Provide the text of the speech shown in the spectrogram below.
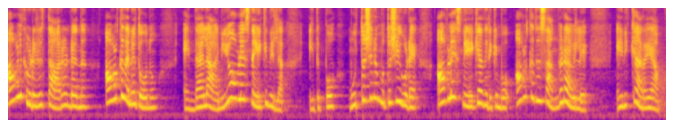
അവൾക്ക് ഇവിടെ ഒരു സ്ഥാനമുണ്ടെന്ന് അവൾക്ക് തന്നെ തോന്നൂ. എന്തായാലും അനിയോ അവളെ സ്നേഹിക്കുന്നില്ല. ഇതിപ്പോ മുത്തശ്ശനും മുത്തശ്ശിയും കൂടെ അവളെ സ്നേഹിക്കാതിരിക്കുമ്പോൾ അവൾക്കത് സങ്കടാവില്ലേ? എനിക്കറിയാം.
